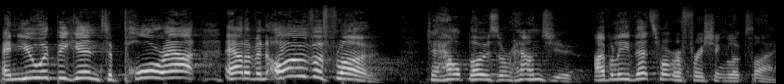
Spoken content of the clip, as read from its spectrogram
and you would begin to pour out out of an overflow to help those around you. I believe that's what refreshing looks like.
